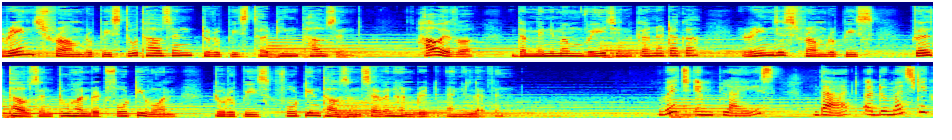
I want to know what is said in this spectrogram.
range from rupees 2000 to rupees 13000. However, the minimum wage in Karnataka ranges from rupees 12241 to rupees 14711 which implies that a domestic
